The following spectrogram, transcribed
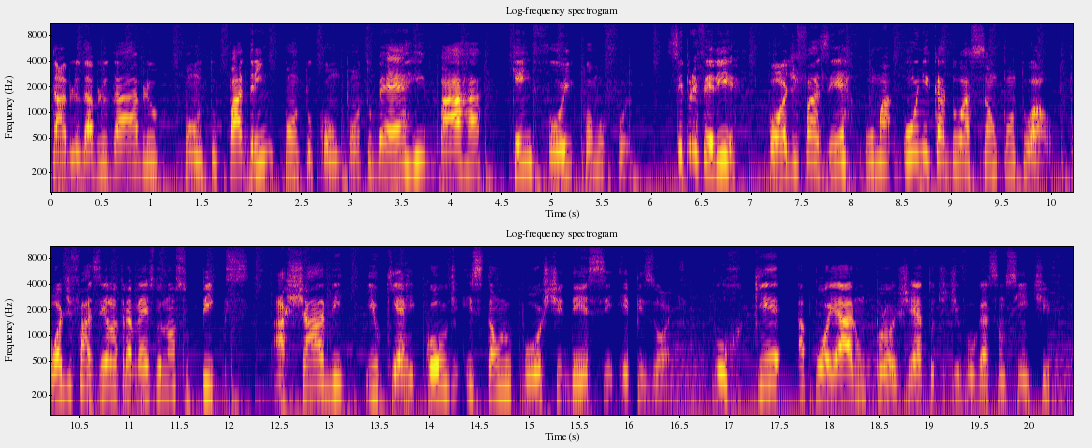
www.padrim.com.br barra quem foi como foi. Se preferir, pode fazer uma única doação pontual. Pode fazê-lo através do nosso Pix. A chave e o QR Code estão no post desse episódio. Por que apoiar um projeto de divulgação científica?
